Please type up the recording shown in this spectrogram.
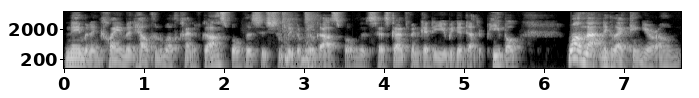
name it and claim it, health and wealth kind of gospel. This is simply the real gospel that says God's been good to you, be good to other people, while not neglecting your own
